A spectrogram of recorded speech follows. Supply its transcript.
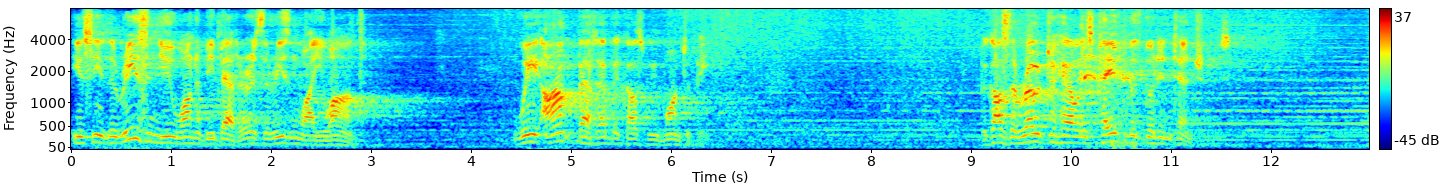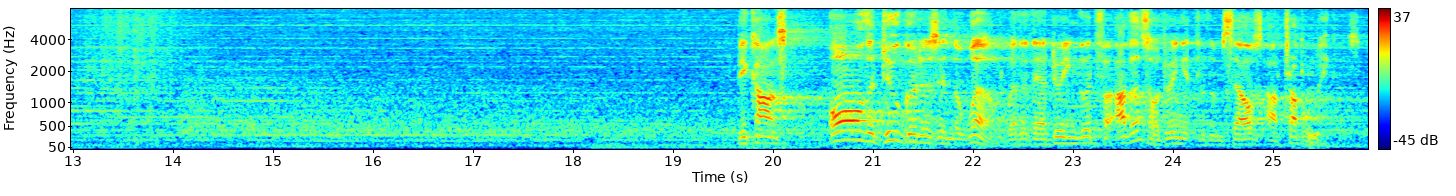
You see, the reason you want to be better is the reason why you aren't. We aren't better because we want to be. Because the road to hell is paved with good intentions. Because all the do-gooders in the world, whether they're doing good for others or doing it for themselves, are troublemakers.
